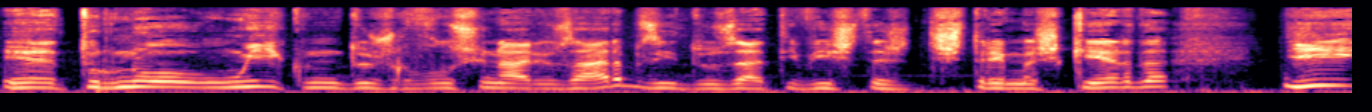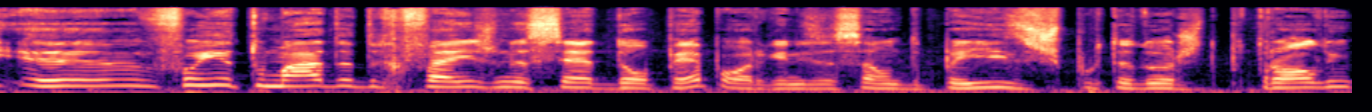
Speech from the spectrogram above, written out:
eh, tornou um ícone dos revolucionários árabes e dos ativistas de extrema esquerda e eh, foi a tomada de reféns na sede da OPEP, a Organização de Países Exportadores de Petróleo,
